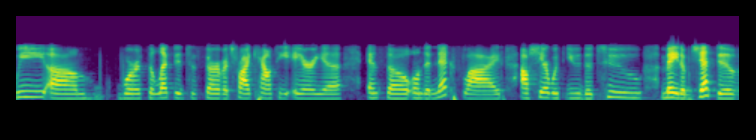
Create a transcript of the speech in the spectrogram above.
We um, were selected to serve a tri county area. And so on the next slide, I'll share with you the two main objectives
